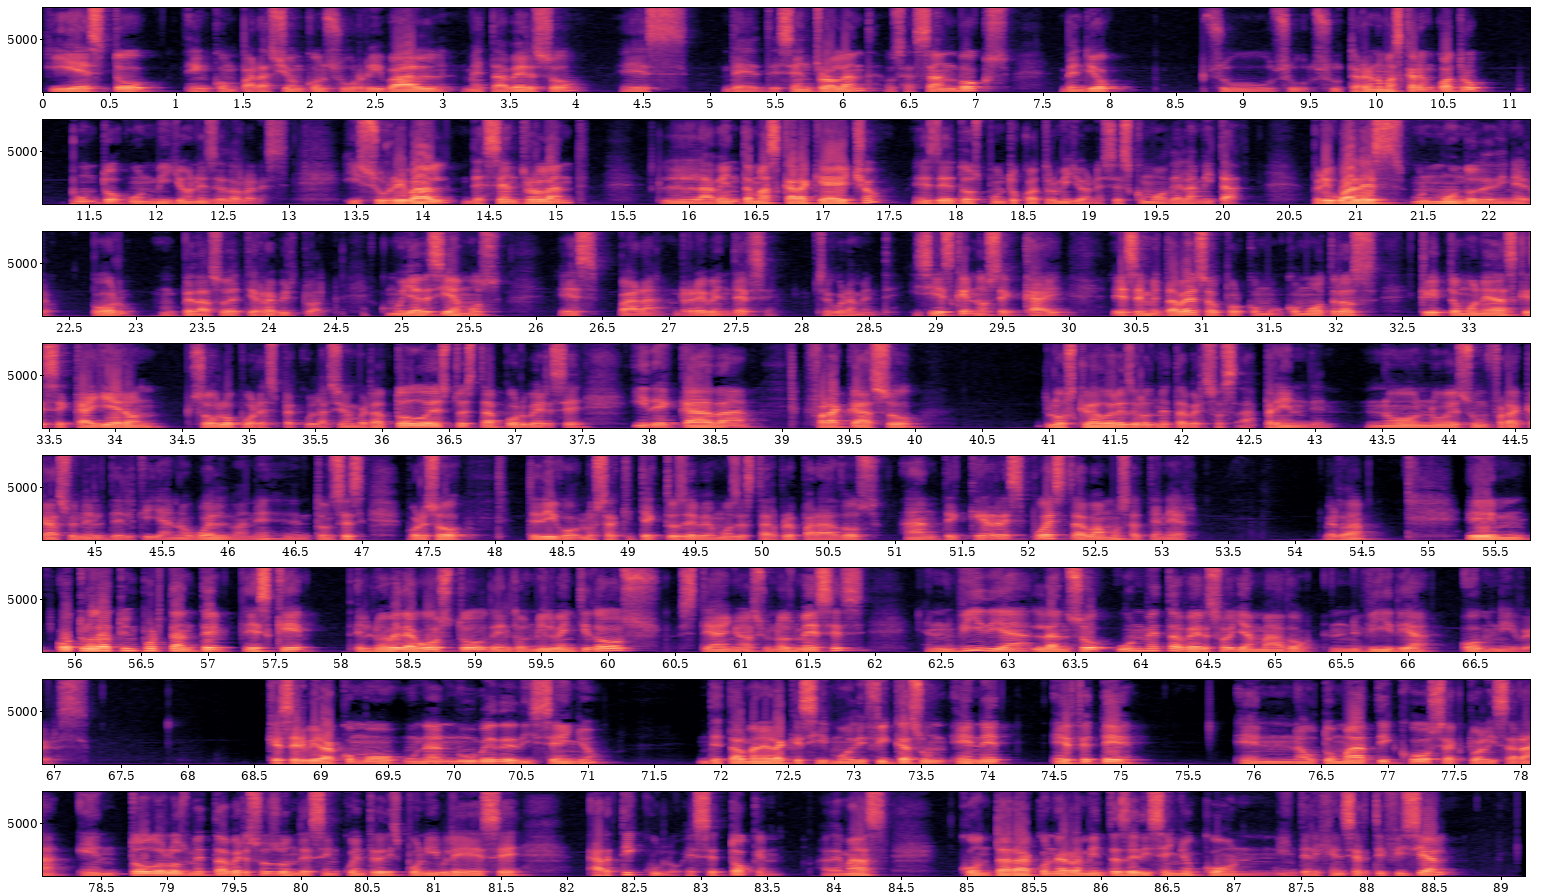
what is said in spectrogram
Y esto en comparación con su rival metaverso es de, de o sea, Sandbox vendió su, su terreno más caro en 4.1 millones de dólares. Y su rival de Centraland, la venta más cara que ha hecho es de 2.4 millones, es como de la mitad. Pero igual es un mundo de dinero por un pedazo de tierra virtual. Como ya decíamos, es para revenderse, seguramente. Y si es que no se cae ese metaverso, por como, como otras criptomonedas que se cayeron solo por especulación, ¿verdad? Todo esto está por verse y de cada fracaso los creadores de los metaversos aprenden. No, no es un fracaso en el del que ya no vuelvan. ¿eh? Entonces, por eso te digo, los arquitectos debemos estar preparados ante qué respuesta vamos a tener. ¿Verdad? Em, otro dato importante es que el 9 de agosto del 2022, este año, hace unos meses, Nvidia lanzó un metaverso llamado Nvidia Omniverse que servirá como una nube de diseño, de tal manera que si modificas un NFT en automático se actualizará en todos los metaversos donde se encuentre disponible ese artículo, ese token. Además, contará con herramientas de diseño con inteligencia artificial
